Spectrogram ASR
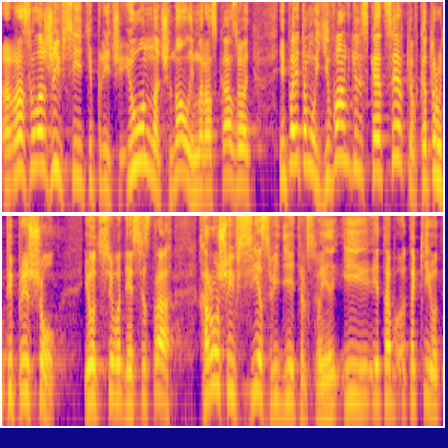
разложи все эти притчи. И он начинал им рассказывать. И поэтому евангельская церковь, в которую ты пришел, и вот сегодня сестра хорошие все свидетельства, и это такие вот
